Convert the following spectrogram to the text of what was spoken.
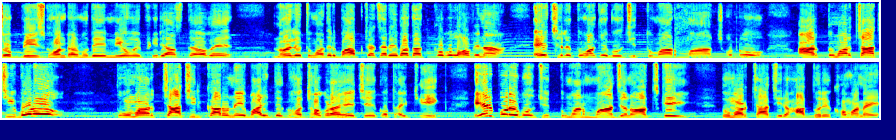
চব্বিশ ঘণ্টার মধ্যে এই নিয়মে ফিরে আসতে হবে, নইলে তোমাদের বাপ চাচার এবাদাত কবল হবে না। এই ছেলে, তোমাকে বলছি, তোমার মা ছোট, আর তোমার চাচি বড়। তোমার চাচির কারণে বাড়িতে ঝগড়া হয়েছে কথাই ঠিক। এরপরে বলছি, তোমার মা যেন আজকেই তোমার চাচির হাত ধরে ক্ষমা নেয়।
